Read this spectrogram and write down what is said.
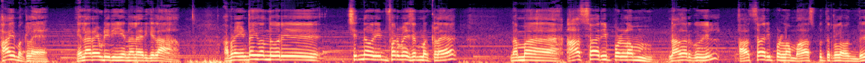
ஹாய் மக்களே. எல்லாரும் எப்படி இருக்கீங்க? நல்லா இருக்கீங்களா? அப்புறம் இன்றைக்கு வந்து ஒரு சின்ன ஒரு இன்ஃபர்மேஷன் மக்களை. நம்ம ஆசாரிப்பள்ளம் நாகர்கோவில் ஆசாரிப்பள்ளம் ஆஸ்பத்திரியில் வந்து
